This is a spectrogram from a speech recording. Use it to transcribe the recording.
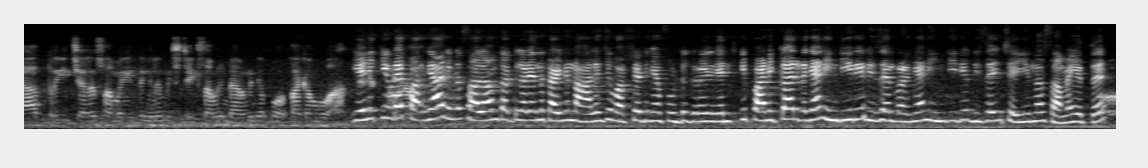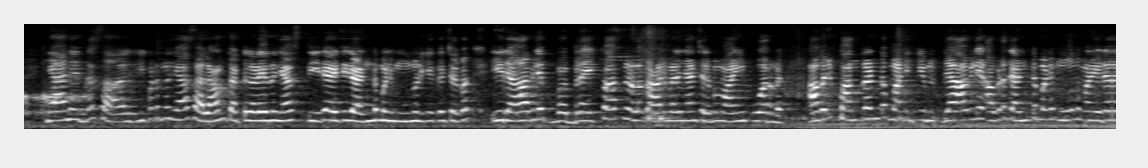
രാത്രി ചില സമയത്ത് ഇങ്ങനെ മിസ്റ്റേക്സ് അവിടെ ഉണ്ടാവുന്നത് ഞാൻ പുറത്താക്കാൻ പോവാ. എനിക്കിവിടെ ഞാൻ ഇവിടെ സലാം തട്ടുകടയിൽ നിന്ന് കഴിഞ്ഞ നാലഞ്ച് വർഷമായിട്ട് ഞാൻ ഫുഡ് എനിക്ക് പണിക്കാരുടെ ഞാൻ ഇന്റീരിയർ ഡിസൈനറാണ് ഞാൻ ഇന്റീരിയർ ഡിസൈൻ ചെയ്യുന്ന സമയത്ത് ഞാൻ ഇവിടെ ഇവിടുന്ന് ഞാൻ സലാം തട്ടുകടയിൽ നിന്ന് ഞാൻ സ്ഥിരമായിട്ട് രണ്ട് മണി മൂന്ന് മണിക്കൊക്കെ ചിലപ്പോൾ ഈ രാവിലെ ബ്രേക്ക്ഫാസ്റ്റിനുള്ള സാധനം വരെ ഞാൻ ചിലപ്പോൾ വാങ്ങി പോകാറുണ്ട് അവർ പന്ത്രണ്ട് മണിക്കും രാവിലെ അവിടെ രണ്ട് മണി മൂന്ന് മണിയുടെ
